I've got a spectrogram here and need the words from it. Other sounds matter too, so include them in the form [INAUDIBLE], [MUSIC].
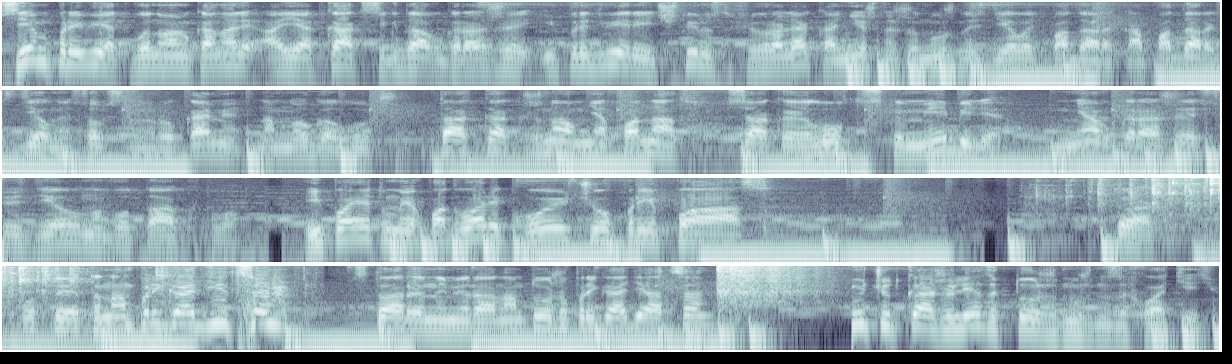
Всем привет! Вы на моем канале, а я как всегда в гараже. И в преддверии 14 февраля, конечно же, нужно сделать подарок. А подарок, сделанный собственными руками, намного лучше. Так как жена у меня фанат всякой лофтовской мебели, у меня в гараже все сделано вот так вот. И поэтому я в подвале кое-что припас. Так, вот это нам пригодится. Старые номера нам тоже пригодятся. Ну, чутка железок тоже нужно захватить.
